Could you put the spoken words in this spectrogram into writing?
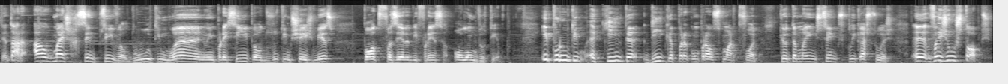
Tentar algo mais recente possível, do último ano, em princípio, ou dos últimos seis meses, pode fazer a diferença ao longo do tempo. E por último, a quinta dica para comprar um smartphone, que eu também sempre explico às pessoas, uh, vejam os tops.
